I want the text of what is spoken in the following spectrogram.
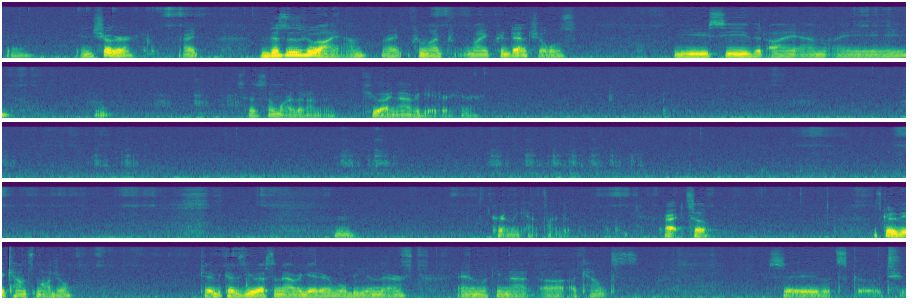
Okay, in sugar, right? This is who I am, right? From my my credentials, you see that I am a. It says somewhere that I'm a QI navigator here. currently can't find it. All right, so let's go to the accounts module. Okay, because US Navigator will be in there and looking at uh, accounts. Say, let's go to,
